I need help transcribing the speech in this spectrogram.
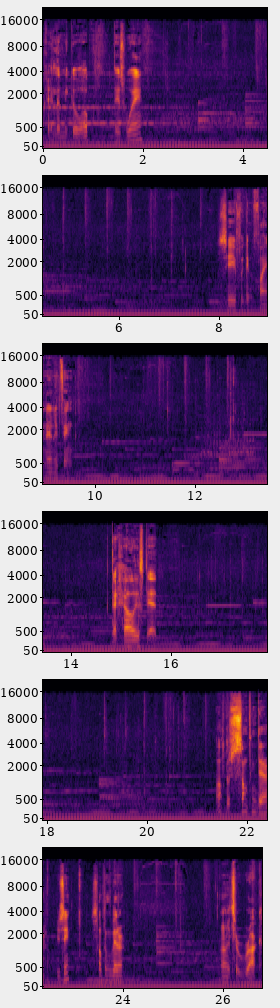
Okay, let me go up this way. See if we can find anything. The hell is that? Oh, there's something there. You see? Something there. Oh, it's a rock.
